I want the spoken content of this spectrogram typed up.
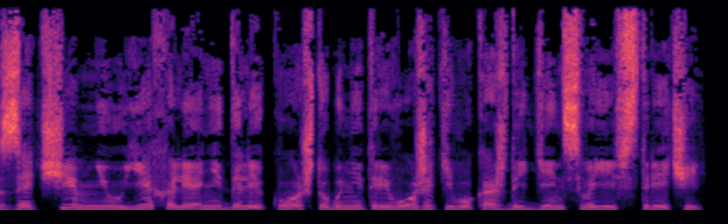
Зачем не уехали они далеко, чтобы не тревожить его каждый день своей встречей?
